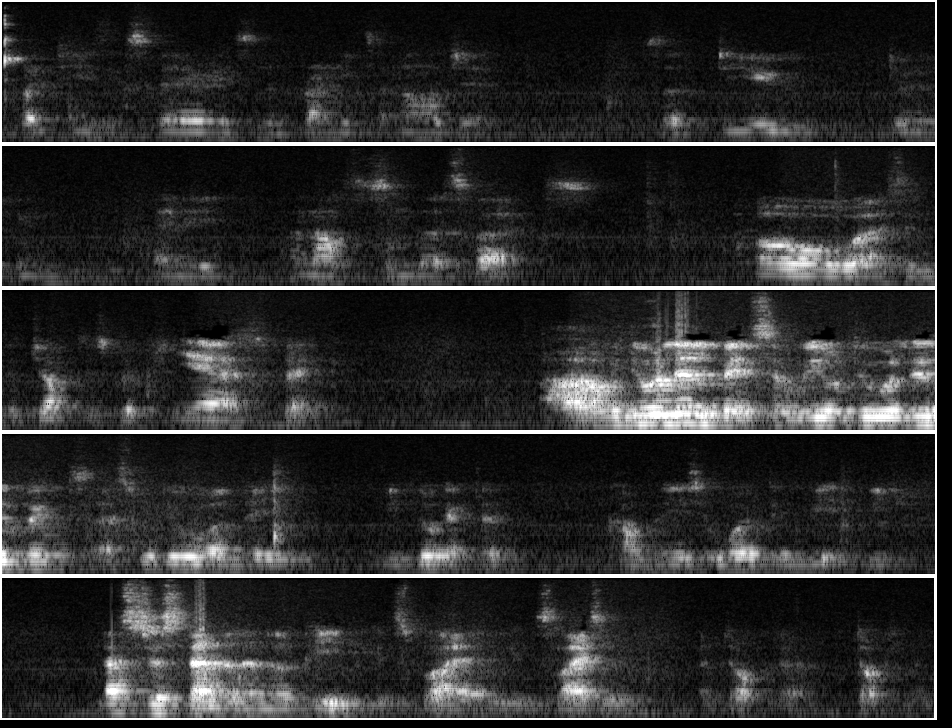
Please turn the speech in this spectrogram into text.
20 years experience in a brand new technology. So do you do anything, any analysis on their specs? Oh, as in the job description? Yeah. Spec. Uh, we do a little bit, so we'll do a little bit as we do on the, we look at the companies who worked in, we, we, that's just standard NLP, we can splice, we can slice a, a doc, a document,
